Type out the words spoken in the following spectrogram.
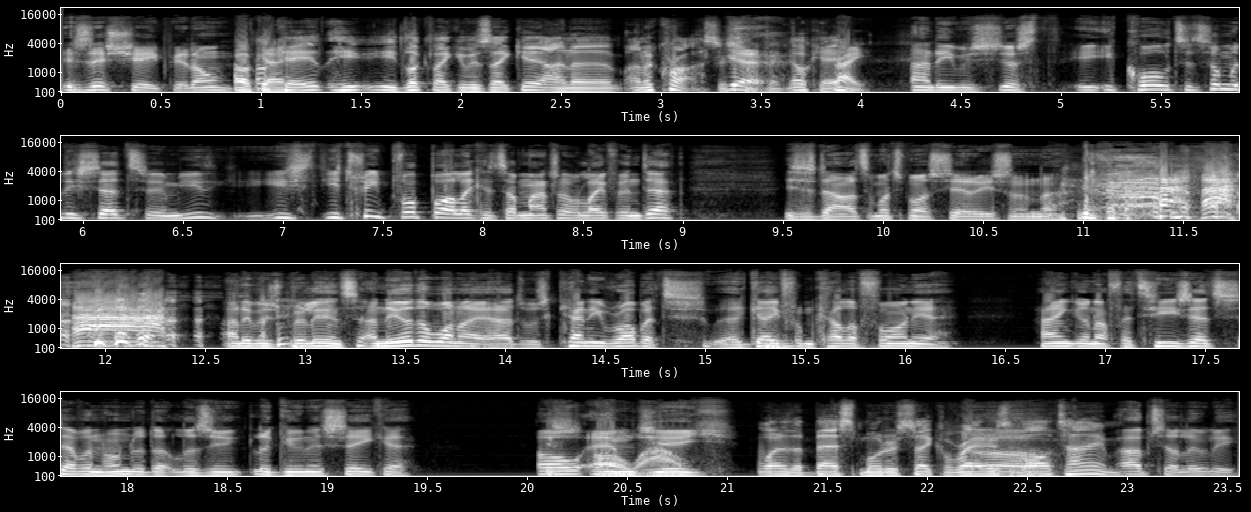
is this shape, you know? Okay, he, he looked like he was like on a on a cross or Yeah. something. Okay, Right. And he was just, he he quoted, somebody said to him, you, you, you treat football like it's a matter of life and death. He says, no, it's much more serious than that. and it was brilliant. And the other one I had was Kenny Roberts, a guy from California, hanging off a TZ 700 at Lazu- Laguna Seca. Oh, OMG. wow. One of the best motorcycle riders of Oh, all time. Absolutely.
